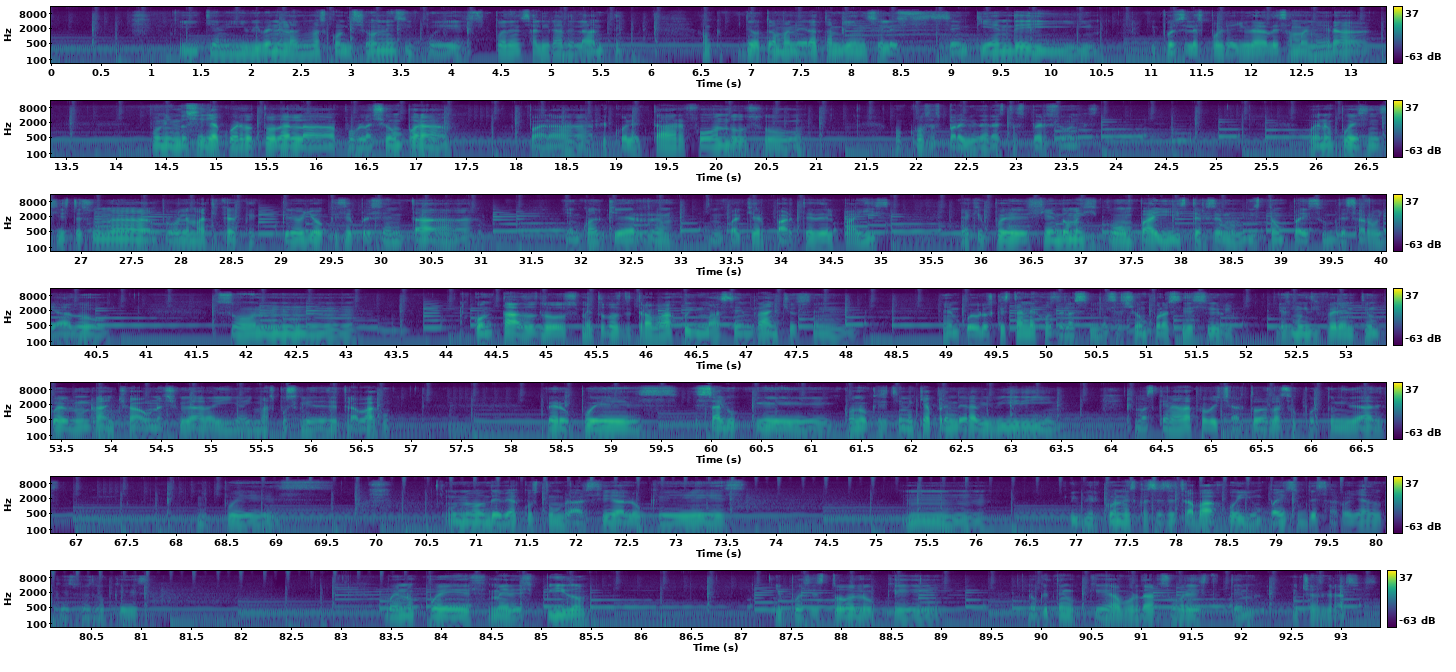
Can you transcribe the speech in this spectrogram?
Y, tienen, y viven en las mismas condiciones y pues pueden salir adelante aunque de otra manera también se les entiende y, pues se les podría ayudar de esa manera poniéndose de acuerdo toda la población para, para recolectar fondos o, o cosas para ayudar a estas personas. Bueno, pues en sí esta es una problemática que creo yo que se presenta en cualquier en cualquier parte del país, ya que pues siendo México un país tercermundista, un país subdesarrollado, son contados los métodos de trabajo y más en ranchos, en, en pueblos que están lejos de la civilización, por así decirlo. Es muy diferente un pueblo, un rancho a una ciudad, ahí hay más posibilidades de trabajo. Pero pues es algo que con lo que se tiene que aprender a vivir y más que nada aprovechar todas las oportunidades. Y pues uno debe acostumbrarse a lo que es mm, vivir con escasez de trabajo y un país subdesarrollado, que eso es lo que es. Bueno, pues me despido y pues es todo lo que lo que tengo que abordar sobre este tema. Muchas gracias.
